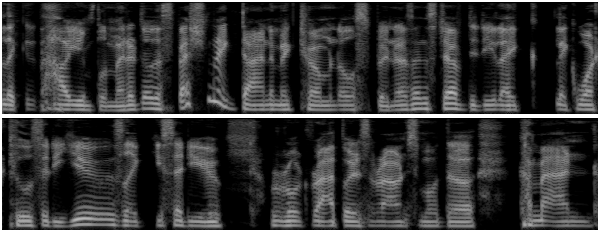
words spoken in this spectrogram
like how you implemented those, especially like dynamic terminal spinners and stuff. Did you like like what tools did you use? Like you said, you wrote wrappers around some of the command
